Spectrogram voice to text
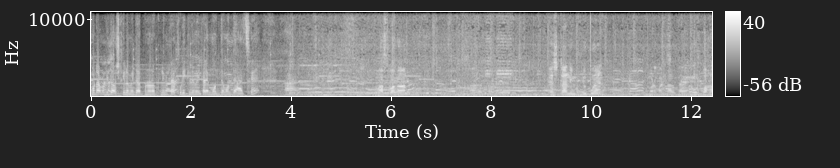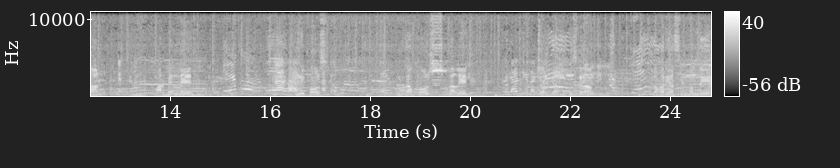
মোটামুটি দশ কিলোমিটার পনেরো কিলোমিটার কুড়ি কিলোমিটারের মধ্যে মধ্যে আছে। আর বাগান। স্টার্নিং view point Mayur Pahar marble lake Bamni falls Durga falls Durga lake Chalga মুখোশগ্রাম Lahoriya Shiv Mandir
